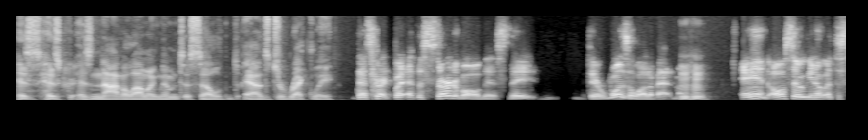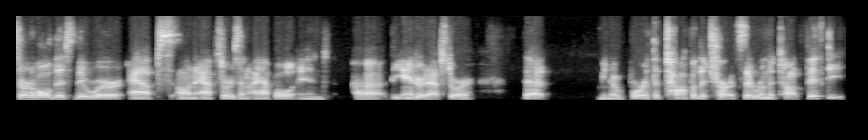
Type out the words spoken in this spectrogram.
has, has, has not allowing them to sell ads directly. That's correct. But at the start of all this, they there was a lot of ad money. Mm-hmm. And also, you know, at the start of all this, there were apps on app stores and Apple and uh, the Android App Store that, you know, were at the top of the charts. They were in the top 50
